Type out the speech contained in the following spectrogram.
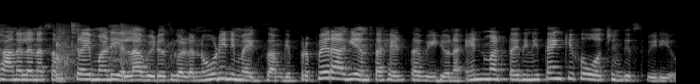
ಚಾನಲನ್ನು ಸಬ್ಸ್ಕ್ರೈಬ್ ಮಾಡಿ ಎಲ್ಲ ವೀಡಿಯೋಸ್ಗಳನ್ನ ನೋಡಿ ನಿಮ್ಮ ಎಕ್ಸಾಮ್ಗೆ ಪ್ರಿಪೇರ್ ಆಗಿ ಅಂತ ಹೇಳ್ತಾ ವಿಡಿಯೋನ ಎಂಡ್ ಮಾಡ್ತಾ ಇದ್ದೀನಿ. Thank you for watching this video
